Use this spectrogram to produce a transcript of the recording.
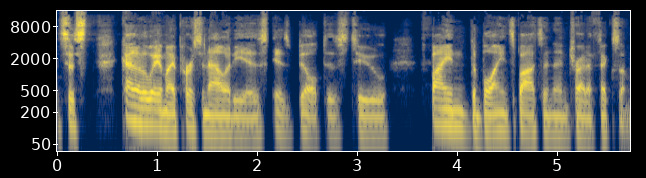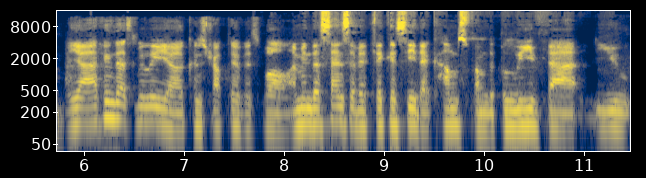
it's just kind of the way my personality is, is built is to find the blind spots and then try to fix them. Yeah, I think that's really uh, constructive as well. I mean, the sense of efficacy that comes from the belief that you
